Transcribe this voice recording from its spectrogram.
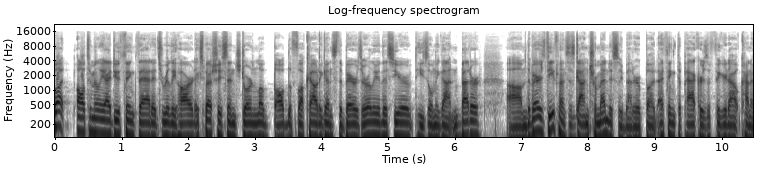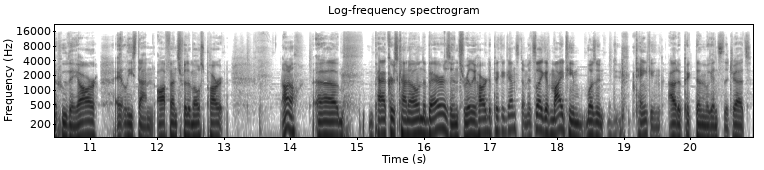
but ultimately, I do think that it's really hard, especially since Jordan Love balled the fuck out against the Bears earlier this year. He's only gotten better. Um, the Bears' defense has gotten tremendously better, but I think the Packers have figured out kind of who they are, at least on offense for the most part. I don't know. Uh, Packers kind of own the Bears, and it's really hard to pick against them. It's like if my team wasn't tanking, I would have picked them against the Jets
